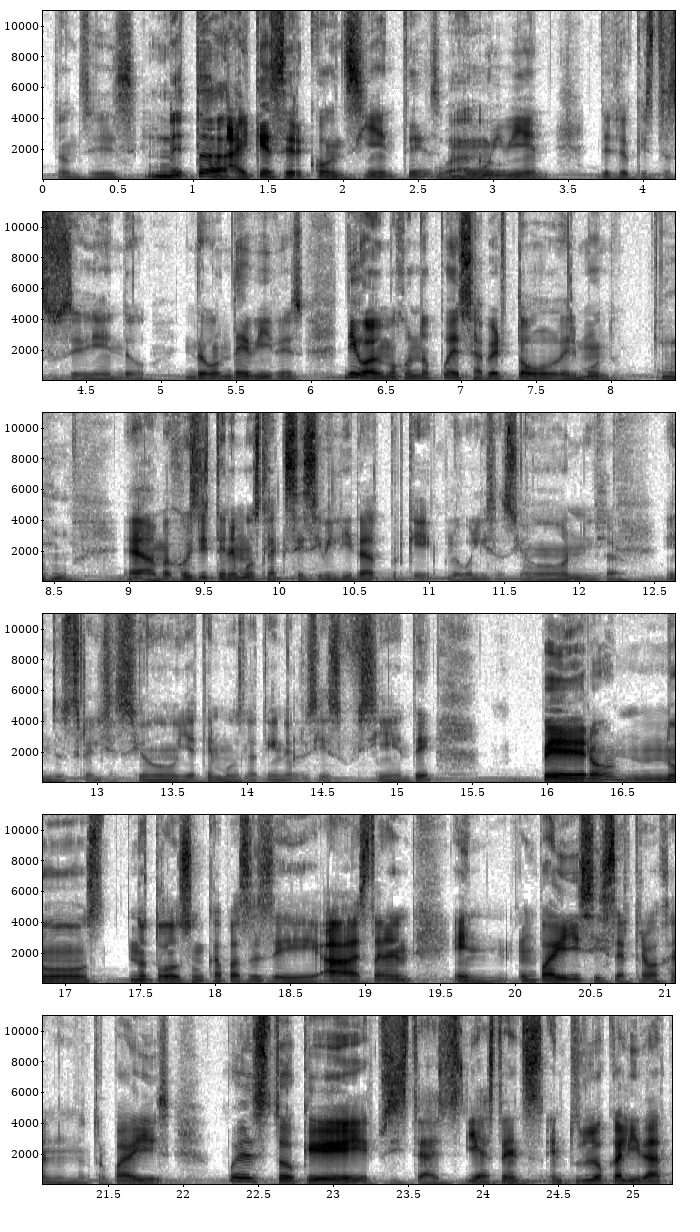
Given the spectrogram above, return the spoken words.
Entonces, neta. Hay que ser conscientes muy bien de lo que está sucediendo, dónde vives. Digo, a lo mejor no puedes saber todo del mundo. Eh, a lo mejor sí tenemos la accesibilidad porque globalización, industrialización, ya tenemos la tecnología suficiente, pero no, no todos son capaces de ah, estar en, en, un país y estar trabajando en otro país, puesto que si estás, ya estás en, tu localidad,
